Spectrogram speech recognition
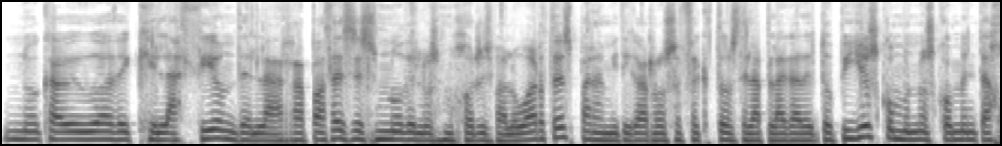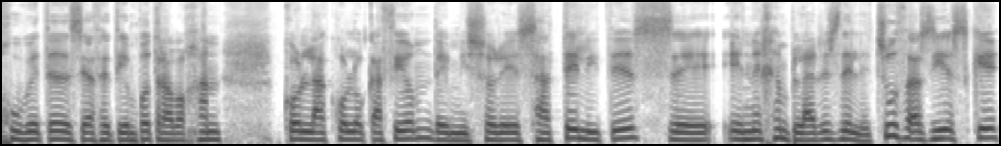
No cabe duda de que la acción de las rapaces es uno de los mejores baluartes para mitigar los efectos de la plaga de topillos. Como nos comenta Jubete, desde hace tiempo trabajan con la colocación de emisores satélites eh, en ejemplares de lechuzas. Y es que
